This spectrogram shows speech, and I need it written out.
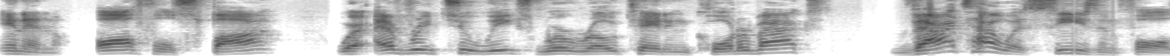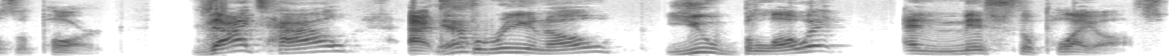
in an awful spot where every two weeks we're rotating quarterbacks, that's how a season falls apart. That's how at yeah. 3 and 0 you blow it and miss the playoffs.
